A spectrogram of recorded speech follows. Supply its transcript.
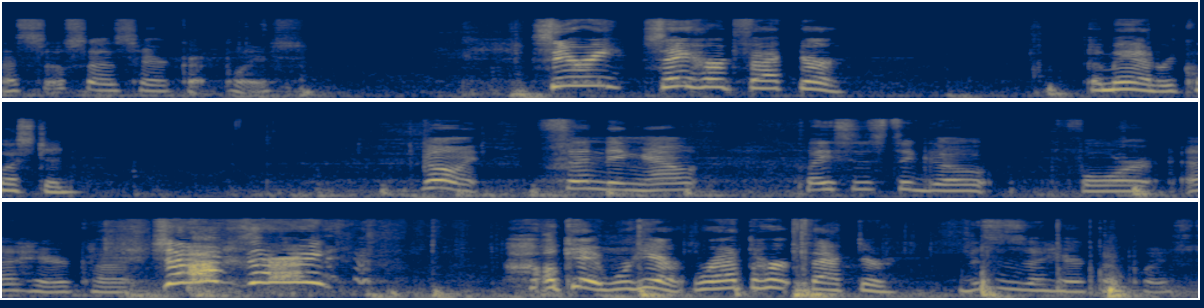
That still says haircut place. Siri, say Hurt Factor. A man requested. Going. Sending out places to go for a haircut. Shut up, Siri! Okay, we're here. We're at the Hurt Factor. This is a haircut place.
